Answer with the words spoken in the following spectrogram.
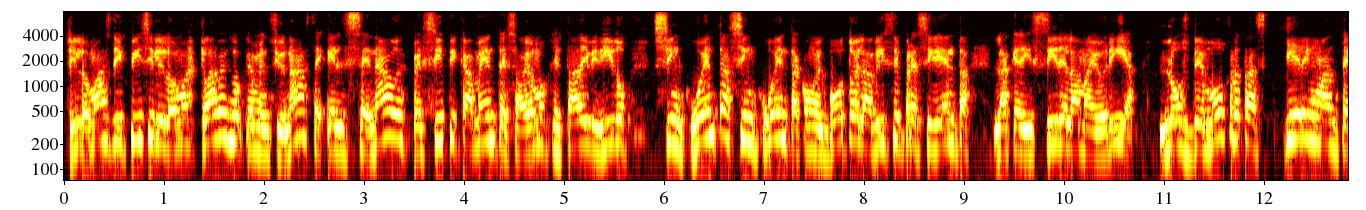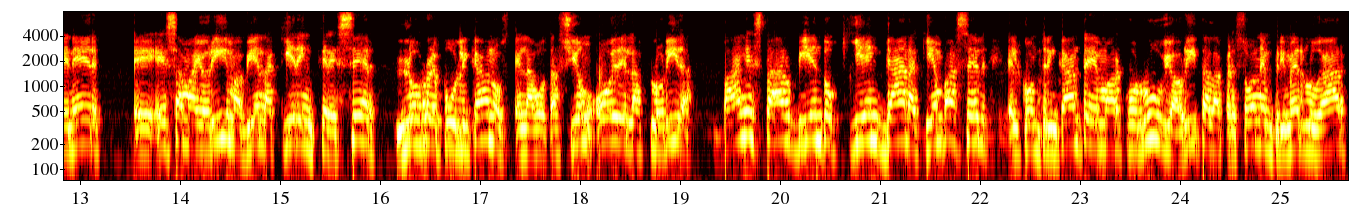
Sí, lo más difícil y lo más clave es lo que mencionaste. El Senado específicamente sabemos que está dividido 50-50 con el voto de la vicepresidenta, la que decide la mayoría. Los demócratas quieren mantener eh, esa mayoría, más bien la quieren crecer. Los republicanos en la votación hoy de la Florida van a estar viendo quién gana, quién va a ser el contrincante de Marco Rubio. Ahorita la persona en primer lugar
